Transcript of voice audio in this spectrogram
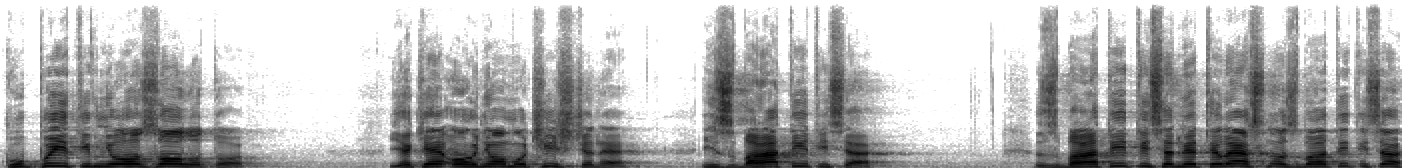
купити в нього золото, яке огнем очищене, і збагатитися. Збагатитися не телесно, а збагатитися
